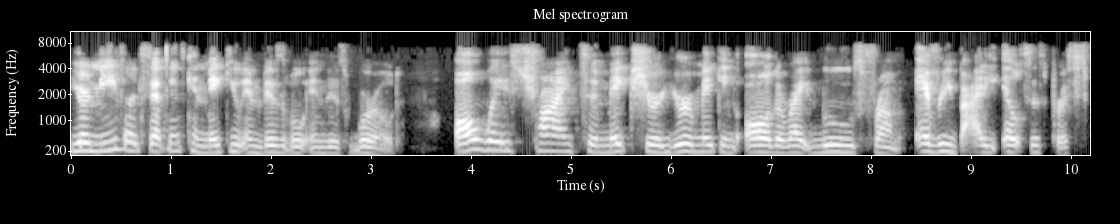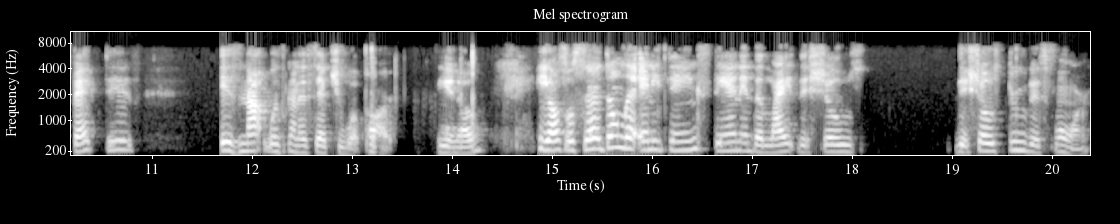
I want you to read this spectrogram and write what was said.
your need for acceptance can make you invisible in this world. Always trying to make sure you're making all the right moves from everybody else's perspective is not what's going to set you apart. You know, he also said, Don't let anything stand in the light that shows that shows through this form.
